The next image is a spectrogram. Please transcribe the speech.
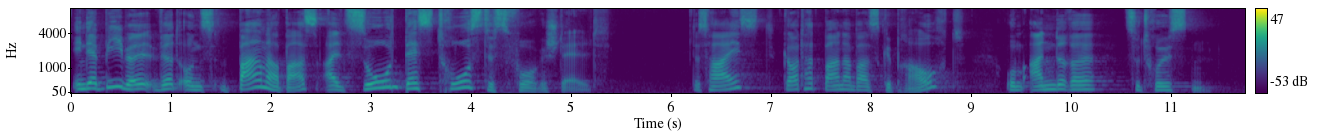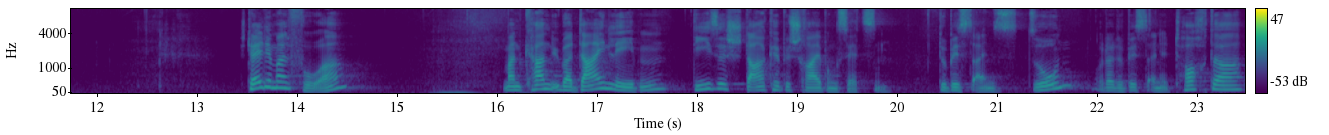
In der Bibel wird uns Barnabas als Sohn des Trostes vorgestellt. Das heißt, Gott hat Barnabas gebraucht, um andere zu trösten. Stell dir mal vor, man kann über dein Leben diese starke Beschreibung setzen. Du bist ein Sohn oder du bist eine Tochter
